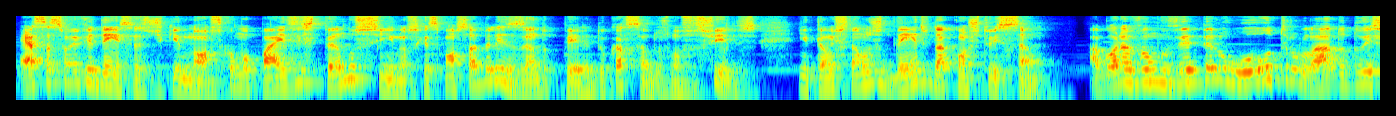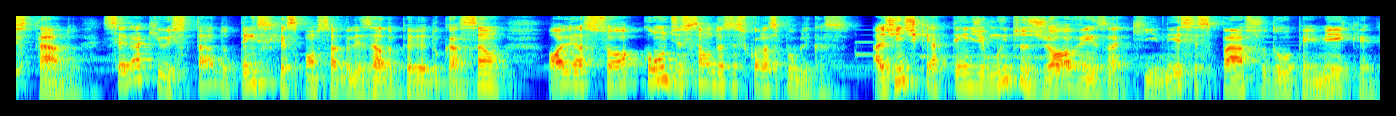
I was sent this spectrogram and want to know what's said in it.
Essas são evidências de que nós como pais estamos sim nos responsabilizando pela educação dos nossos filhos. Então estamos dentro da Constituição, Agora vamos ver pelo outro lado do Estado. Será que o Estado tem se responsabilizado pela educação? Olha só a condição das escolas públicas. A gente que atende muitos jovens aqui nesse espaço do OpenMaker,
